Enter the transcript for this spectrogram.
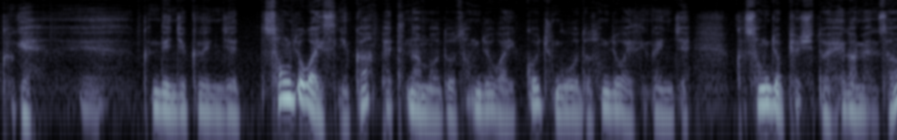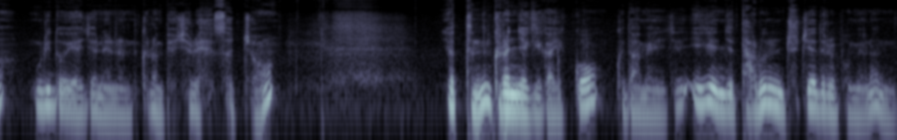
그게 예. 근데 이제 그 이제 성조가 있으니까 베트남어도 성조가 있고 중국어도 성조가 있으니까 이제 그 성조 표시도 해가면서 우리도 예전에는 그런 표시를 했었죠. 여튼 그런 얘기가 있고 그 다음에 이제 이게 이제 다룬 주제들을 보면은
